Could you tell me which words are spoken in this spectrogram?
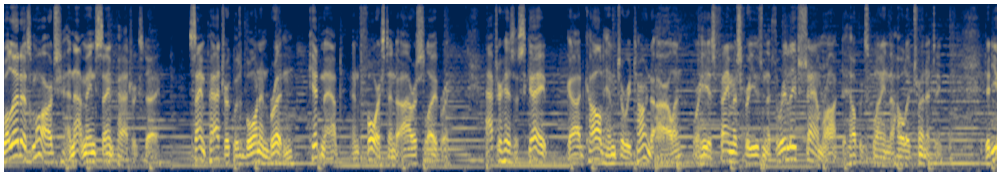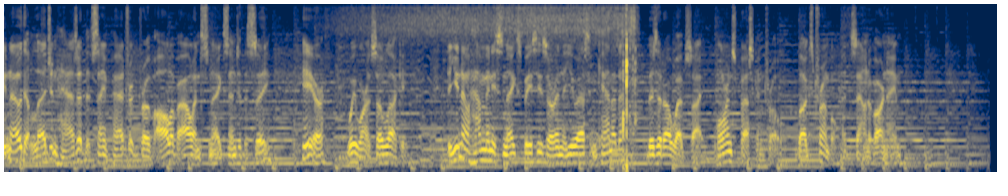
Well, it is March, and that means St. Patrick's Day. St. Patrick was born in Britain, kidnapped, and forced into Irish slavery. After his escape, God called him to return to Ireland, where he is famous for using the three-leaf shamrock to help explain the Holy Trinity. Did you know that legend has it that St. Patrick drove all of Ireland's snakes into the sea? Here, we weren't so lucky. Do you know how many snake species are in the U.S. and Canada? Visit our website, Horne's Pest Control. Bugs tremble at the sound of our name.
